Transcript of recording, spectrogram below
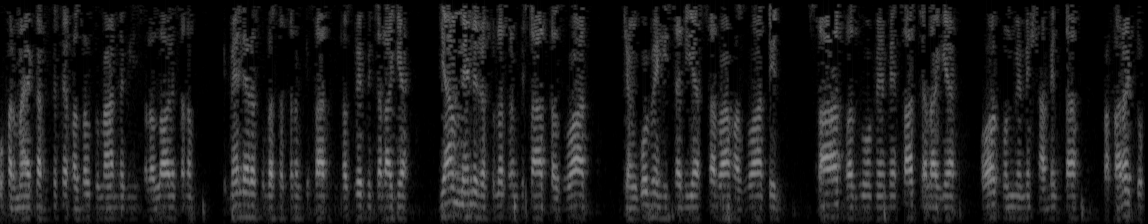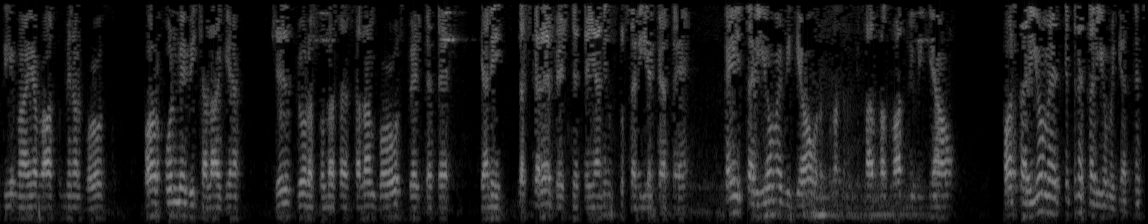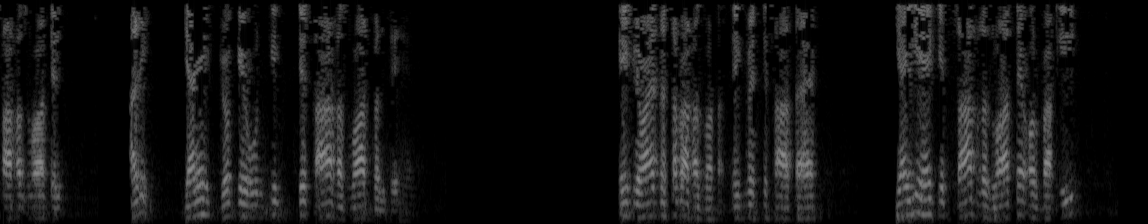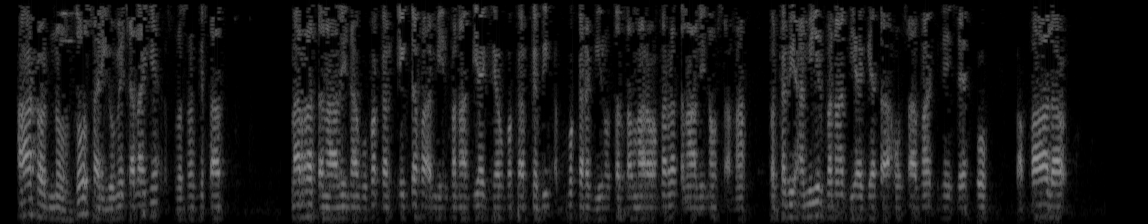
وہ فرمایا کرتے تھے غزل نبی صلی اللہ علیہ وسلم کہ میں نے رسول اللہ صلی اللہ علیہ وسلم کے ساتھ تصویر میں چلا گیا یا میں نے رسول اللہ علیہ وسلم کے ساتھ غزوات جنگوں میں حصہ لیا، سب غزوات، سات غزووں میں میں ساتھ چلا گیا اور ان میں میں شامل تھا۔ فخرج تو فی ما یبعث من البعوث اور ان میں بھی چلا گیا۔ جس جو رسول اللہ صلی اللہ علیہ وسلم بعوث بیچتے تھے یعنی لشکریں بیچتے تھے یعنی اس کو سریہ کہتے ہیں۔ کئی سریوں میں بھی گیا ہوں رسول اللہ کے ساتھ ازوات میں بھی گیا ہوں۔ اور سریوں میں کتنے سریوں میں گیا؟ تھے سات ازوات یعنی جو کہ ان کی سات ازوات بنتے ہیں۔ ایک روایت میں سب غزوات ایک میں اس کے ساتھ ہے؟ یا یہ ہے کہ سات غزوات ہے اور باقی آٹھ اور نو، دو سریوں میں چلا گیا رسول اللہ کے ساتھ۔ مرتن علینا ابو بکر ایک دفعہ امیر بنا دیا گیا ابو بکر کبھی ابو بکر امیر ہوتا تھا، ہمارا مرتن علینا اسامہ، اور کبھی امیر بنا دیا گیا تھا اسامہ بن زید کو۔ فقال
